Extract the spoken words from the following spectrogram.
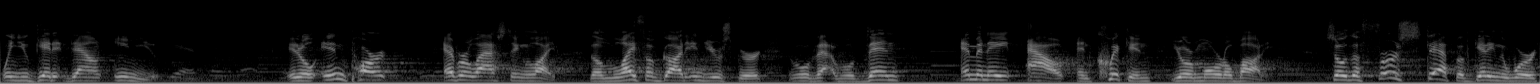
when you get it down in you. Yes. It'll impart everlasting life the life of God into your spirit that will then emanate out and quicken your mortal body. So, the first step of getting the word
